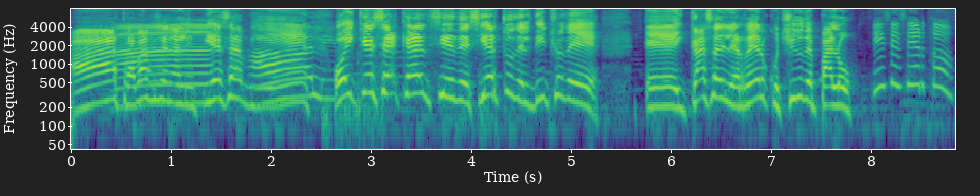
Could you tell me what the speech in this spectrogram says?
Ah, Ah. trabajas en la limpieza, bien. Ah, lim- Oye, ¿qué es, qué es de cierto del dicho de eh, casa del herrero, cuchillo de palo? Sí, sí, es cierto.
